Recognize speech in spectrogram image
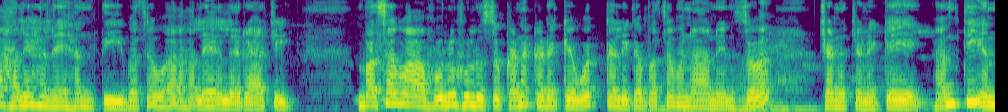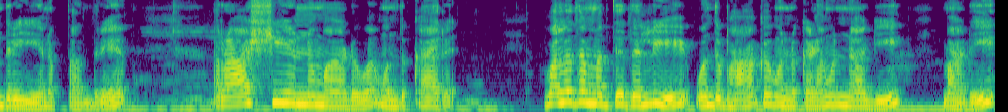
ಹಲೆ ಹಲೆ ಹಂತಿ, ಬಸವ ಹಲೆ ಹಲೆ ರಾಶಿ, ಬಸವ ಹುಲು ಹುಲುಸು ಕಣಕಣಕ್ಕೆ ಒಕ್ಕಲಿಗ ಬಸವನ ನೆನೆಸೋ ಚಣಚಣಕೆ ಹಂತಿ ಅಂದರೆ ಏನಪ್ಪ ಅಂದರೆ ರಾಶಿಯನ್ನು ಮಾಡುವ ಒಂದು ಕಾರ್ಯ. ಹೊಲದ ಮಧ್ಯದಲ್ಲಿ ಒಂದು ಭಾಗವನ್ನು ಕಣವನ್ನಾಗಿ ಮಾಡಿ,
